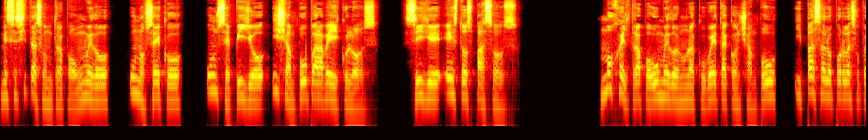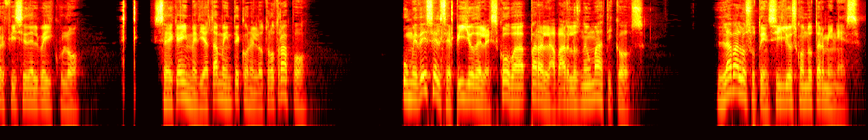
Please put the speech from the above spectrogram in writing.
necesitas un trapo húmedo, uno seco, un cepillo y shampoo para vehículos. Sigue estos pasos. Moja el trapo húmedo en una cubeta con shampoo y pásalo por la superficie del vehículo. Seca inmediatamente con el otro trapo. Humedece el cepillo de la escoba para lavar los neumáticos. Lava los utensilios cuando termines.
